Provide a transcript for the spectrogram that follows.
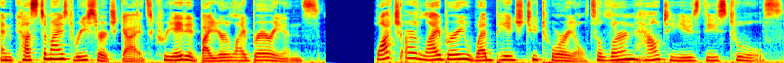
and customized research guides created by your librarians. Watch our library webpage tutorial to learn how to use these tools.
